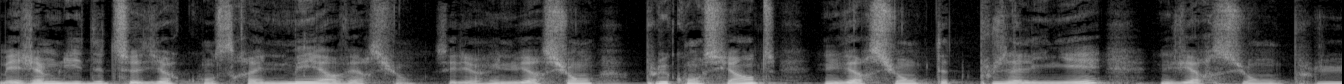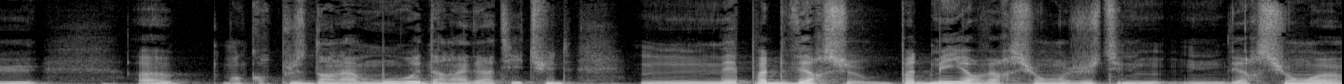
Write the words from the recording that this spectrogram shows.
mais j'aime l'idée de se dire qu'on sera une meilleure version. C'est-à-dire une version plus consciente, une version peut-être plus alignée, une version plus... Euh, encore plus dans l'amour et dans la gratitude, mais pas de version, pas de meilleure version, juste une, version euh,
